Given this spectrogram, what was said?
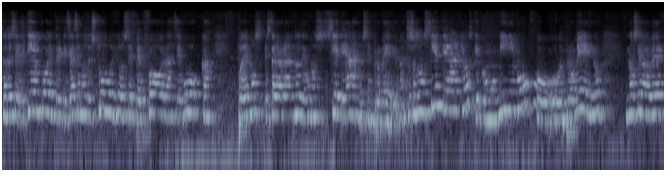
Entonces, el tiempo entre que se hacen los estudios, se perforan, se buscan, podemos estar hablando de unos siete años en promedio. Entonces, son siete años que como mínimo o en promedio no se va a ver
